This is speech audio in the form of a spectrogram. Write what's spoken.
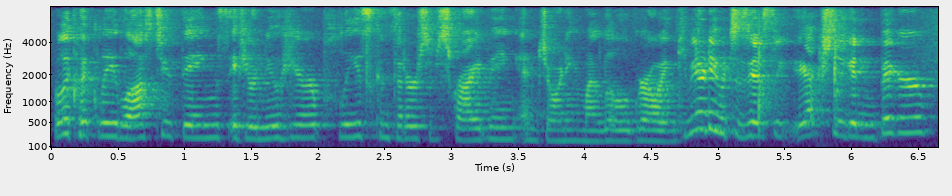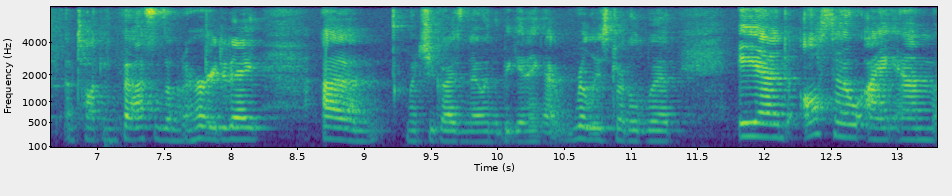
Really quickly, last two things. If you're new here, please consider subscribing and joining my little growing community, which is actually getting bigger. I'm talking fast as I'm in a hurry today, um, which you guys know in the beginning I really struggled with. And also I am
